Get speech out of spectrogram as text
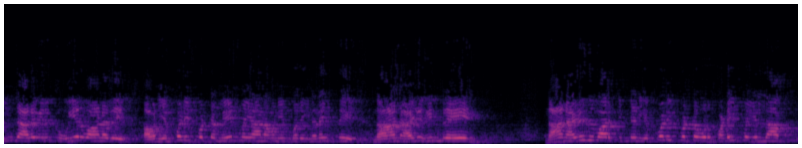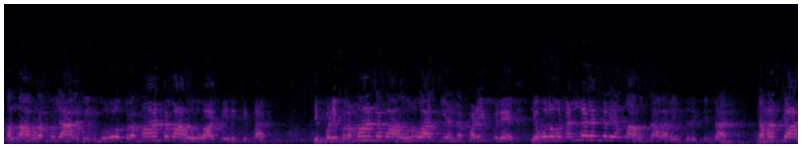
எந்த அளவிற்கு உயர்வானது அவன் எப்படிப்பட்ட மேன்மையானவன் என்பதை நினைத்து நான் அழுகின்றேன். நான் அழுது பார்க்கின்றேன். எப்படிப்பட்ட ஒரு படைப்பை எல்லாம் அல்லாஹ் ரபுல் ஆலமின் பிரம்மாண்டமாக உருவாக்கி இருக்கின்றான். இப்படி பிரம்மாண்டமாக உருவாக்கிய அந்த படைப்பிலே எவ்வளவு நல்லறங்களை அல்லாஹு தாலா வைத்திருக்கின்றான். நமக்காக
